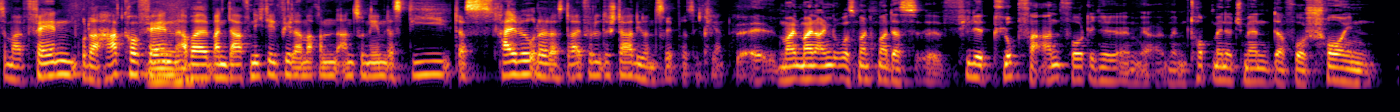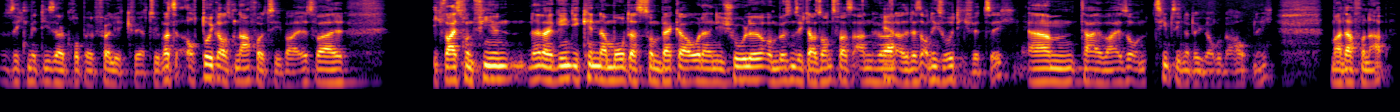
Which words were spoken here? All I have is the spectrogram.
sag mal, Fan oder Hardcore-Fan, mhm. aber man darf nicht den Fehler machen, anzunehmen, dass die das halbe oder das Dreiviertel des Stadions repräsentieren. Äh, mein, mein Eindruck ist manchmal, dass äh, viele Clubverantwortliche ja, im Top-Management davor scheuen, sich mit dieser Gruppe völlig quer zu was auch durchaus nachvollziehbar ist, weil ich weiß von vielen, ne, da gehen die Kinder montags zum Bäcker oder in die Schule und müssen sich da sonst was anhören. Ja. Also das ist auch nicht so richtig witzig, ähm, teilweise und zieht sich natürlich auch überhaupt nicht. Mal davon ab.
